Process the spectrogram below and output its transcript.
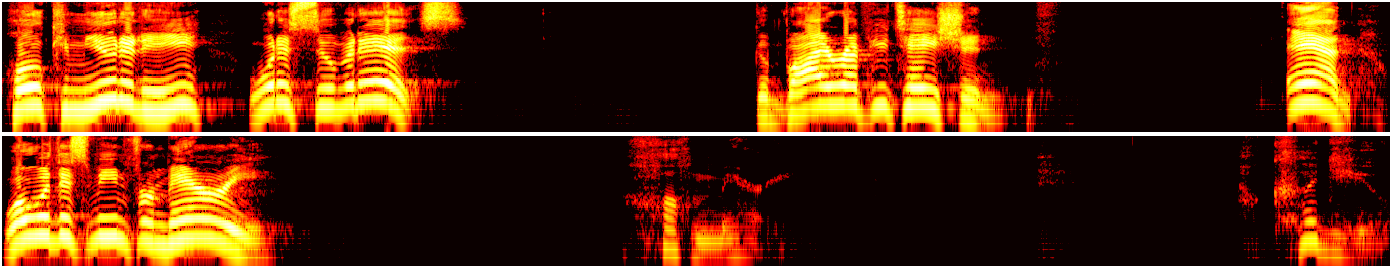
whole community would assume it is. Goodbye, reputation. And what would this mean for Mary? Oh, Mary. How could you?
